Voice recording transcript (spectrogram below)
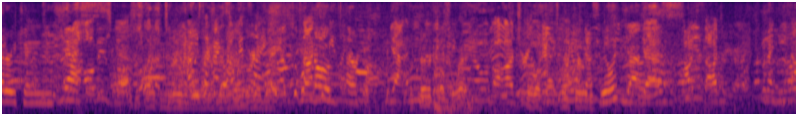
Battery change. Yes. All these girls just like a 2.0. I was like, I know it's like, That's not to 2.0 be like, Erica. Yeah, and then They're close away. you know about Audrey. So like It's- 3:30. Really? Yes. Yes. Oh, I'll Audrey, right? But I need that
